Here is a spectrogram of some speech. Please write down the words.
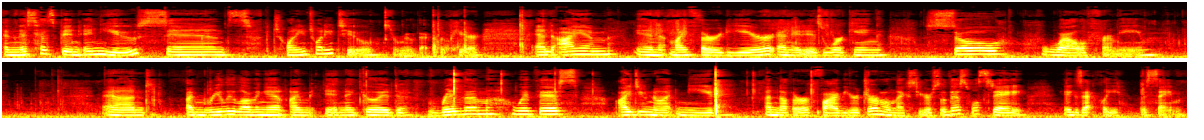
And this has been in use since 2022. Let's remove that clip here. And I am in my third year and it is working so well for me. And I'm really loving it. I'm in a good rhythm with this. I do not need another five-year journal next year. So this will stay exactly the same.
